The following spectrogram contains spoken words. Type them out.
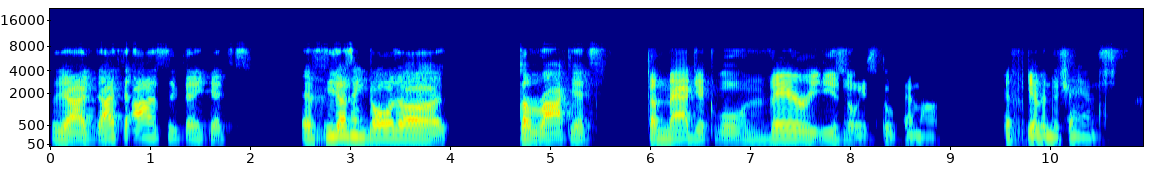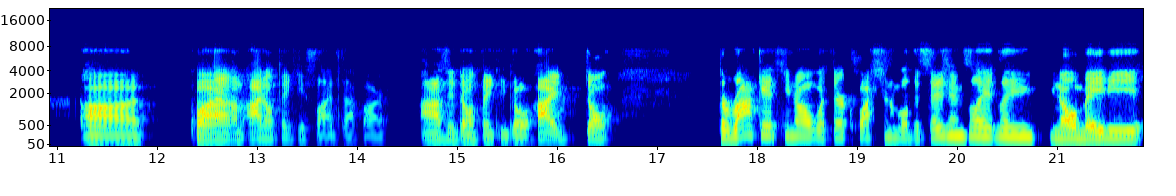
yeah. I th- honestly think it's if he doesn't go to the Rockets, the Magic will very easily scoop him up if given the chance. Uh, but um, I don't think he slides that far. Honestly, don't think he go. I don't. The Rockets, you know, with their questionable decisions lately, you know, maybe,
